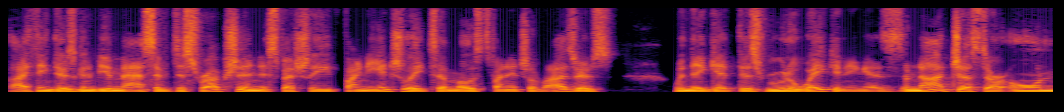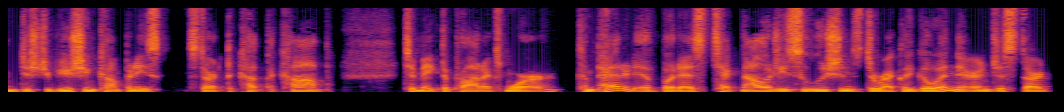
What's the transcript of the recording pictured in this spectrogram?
I think there's going to be a massive disruption, especially financially, to most financial advisors when they get this rude awakening. As not just our own distribution companies start to cut the comp to make the products more competitive, but as technology solutions directly go in there and just start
